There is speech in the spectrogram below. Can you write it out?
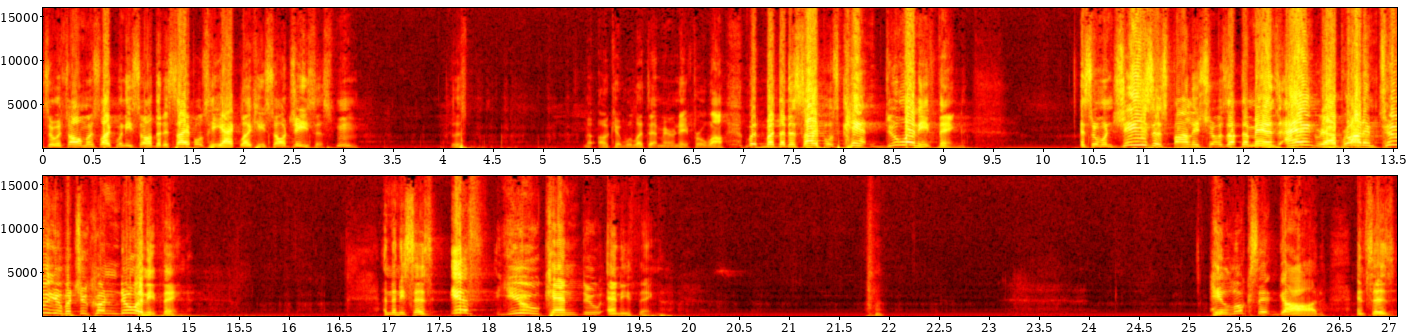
So it's almost like when he saw the disciples, he acted like he saw Jesus. Hmm. Okay, we'll let that marinate for a while. But, but the disciples can't do anything. And so when Jesus finally shows up, the man's angry. I brought him to you, but you couldn't do anything. And then he says, If you can do anything. he looks at God and says,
